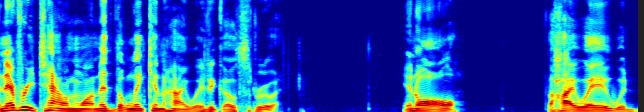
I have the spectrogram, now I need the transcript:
And every town wanted the Lincoln Highway to go through it. In all, the highway would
